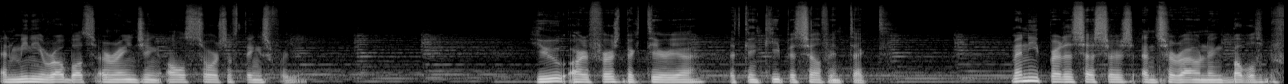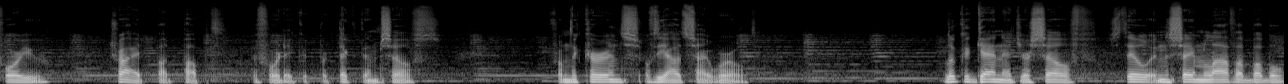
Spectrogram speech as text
and mini robots arranging all sorts of things for you. You are the first bacteria that can keep itself intact. Many predecessors and surrounding bubbles before you tried but popped before they could protect themselves from the currents of the outside world. Look again at yourself, still in the same lava bubble,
